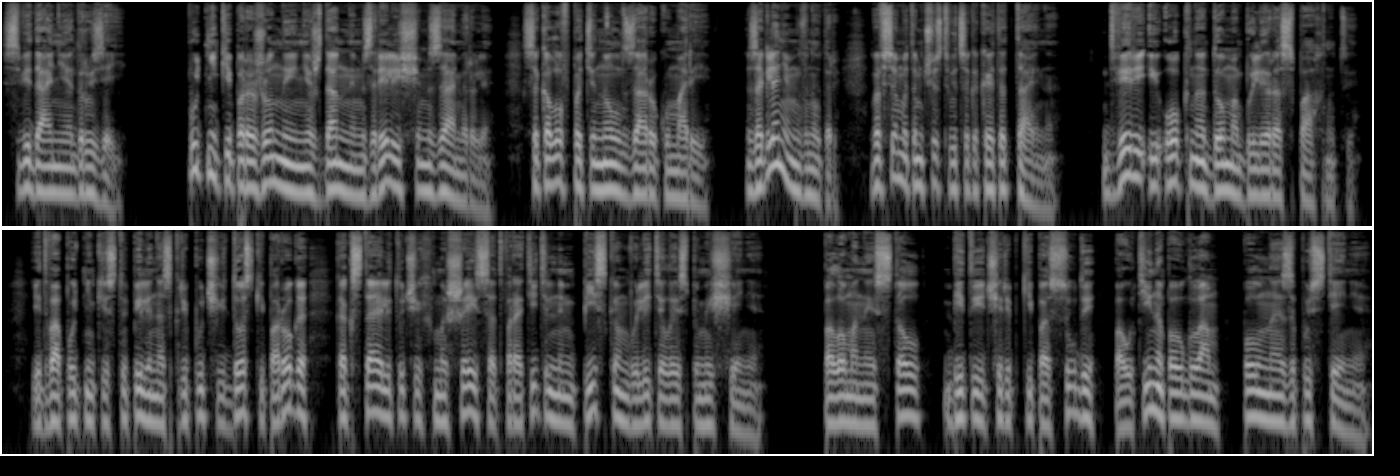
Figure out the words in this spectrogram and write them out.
свидание друзей». Путники, пораженные нежданным зрелищем, замерли. Соколов потянул за руку Мари. «Заглянем внутрь. Во всем этом чувствуется какая-то тайна». Двери и окна дома были распахнуты. Едва путники ступили на скрипучие доски порога, как стая летучих мышей с отвратительным писком вылетела из помещения. Поломанный стол, битые черепки посуды, паутина по углам, полное запустение.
